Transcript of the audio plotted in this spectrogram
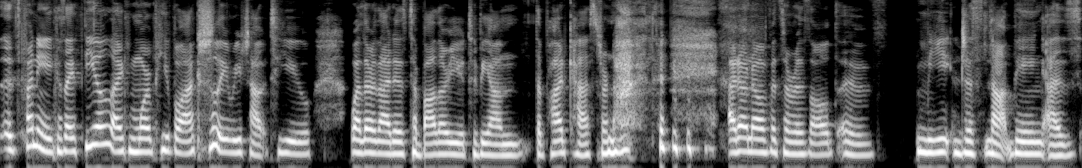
It's funny because I feel like more people actually reach out to you, whether that is to bother you to be on the podcast or not. I don't know if it's a result of me just not being as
